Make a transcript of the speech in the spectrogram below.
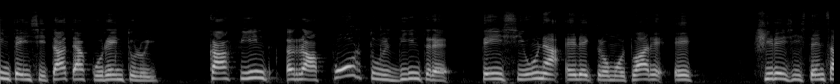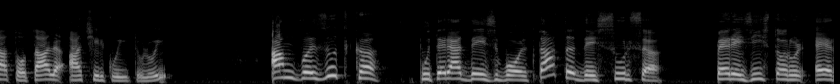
intensitatea curentului ca fiind raportul dintre tensiunea electromotoare E și rezistența totală a circuitului, am văzut că puterea dezvoltată de sursă pe rezistorul R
